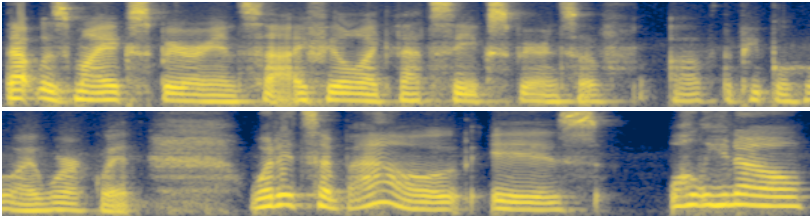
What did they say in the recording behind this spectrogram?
That was my experience. I feel like that's the experience of, of the people who I work with. What it's about is, well, you know,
